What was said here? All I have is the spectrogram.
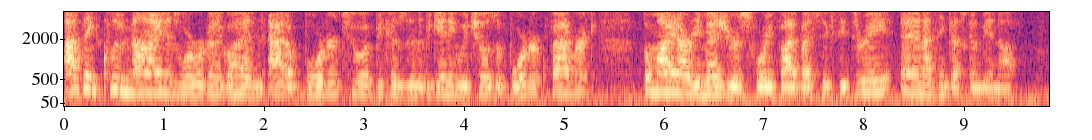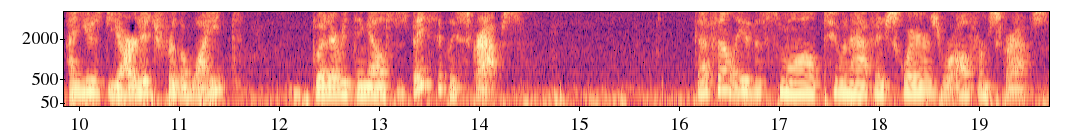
I think clue 9 is where we're going to go ahead and add a border to it because in the beginning we chose a border fabric but mine already measures 45 by 63 and I think that's going to be enough. I used yardage for the white but everything else is basically scraps. Definitely the small two and a half inch squares were all from scraps.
